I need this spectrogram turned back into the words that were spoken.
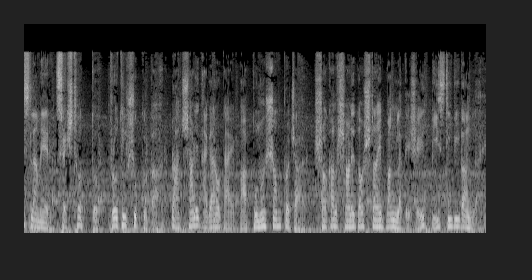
ইসলামের শ্রেষ্ঠত্ব প্রতি শুক্রবার রাত সাড়ে এগারোটায় বা পুনঃ সম্প্রচার সকাল সাড়ে দশটায় বাংলাদেশে পিস টিভি বাংলায়।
